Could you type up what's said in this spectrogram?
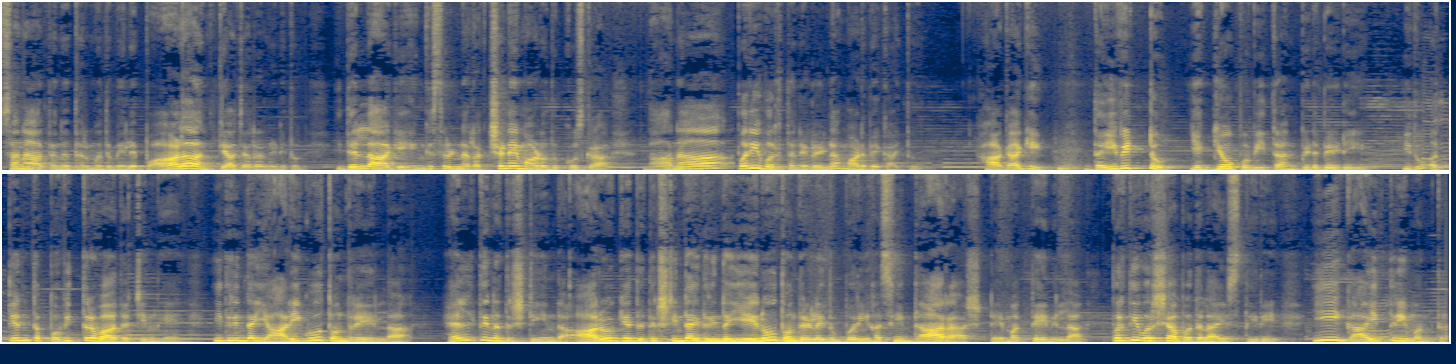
ಸನಾತನ ಧರ್ಮದ ಮೇಲೆ ಬಹಳ ಅತ್ಯಾಚಾರ ನಡೀತು. ಇದೆಲ್ಲ ಆಗಿ ಹೆಂಗಸರನ್ನ ರಕ್ಷಣೆ ಮಾಡೋದಕ್ಕೋಸ್ಕರ ನಾನಾ ಪರಿವರ್ತನೆಗಳನ್ನ ಮಾಡಬೇಕಾಯ್ತು. ಹಾಗಾಗಿ ದಯವಿಟ್ಟು ಯಜ್ಞೋಪವೀತಾನ್ ಬಿಡಬೇಡಿ. ಇದು ಅತ್ಯಂತ ಪವಿತ್ರವಾದ ಚಿಹ್ನೆ. ಇದರಿಂದ ಯಾರಿಗೂ ತೊಂದರೆ ಇಲ್ಲ. ಹೆಲ್ತಿನ ದೃಷ್ಟಿಯಿಂದ, ಆರೋಗ್ಯದ ದೃಷ್ಟಿಯಿಂದ ಇದರಿಂದ ಏನೂ ತೊಂದರೆ ಇಲ್ಲ. ಇದು ಬರೀ ಹಸಿ ದಾರ ಅಷ್ಟೇ, ಮತ್ತೇನಿಲ್ಲ. ಪ್ರತಿ ವರ್ಷ ಬದಲಾಯಿಸ್ತೀರಿ. ಈ ಗಾಯತ್ರಿ ಮಂತ್ರ,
